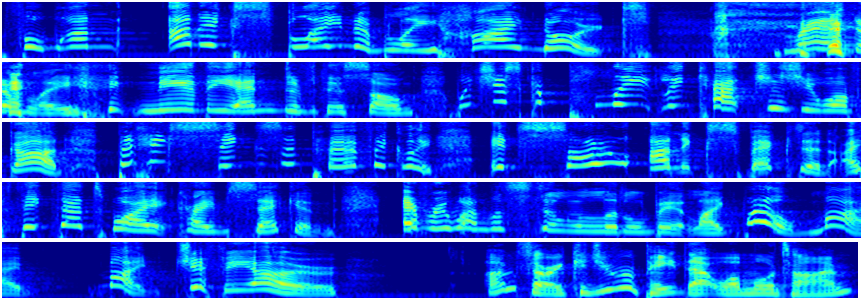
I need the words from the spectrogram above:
for one unexplainably high note randomly near the end of this song, which just completely catches you off guard. But he sings it perfectly. It's so unexpected. I think that's why it came second. Everyone was still a little bit like, well, my my Jiffy O. I'm sorry, could you repeat that one more time?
